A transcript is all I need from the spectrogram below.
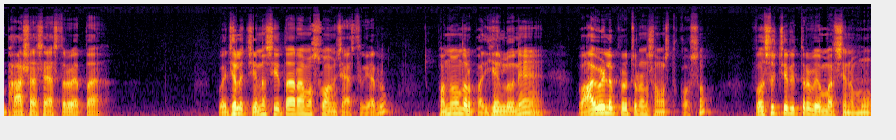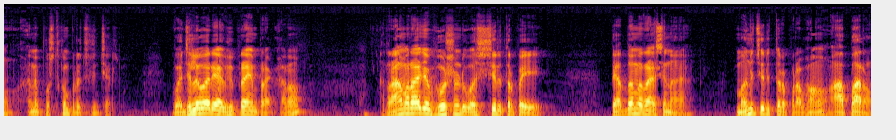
భాషా శాస్త్రవేత్త వజల చిన్న సీతారామస్వామి శాస్త్రి గారు పంతొమ్మిది వందల పదిహేనులోనే వావిళ్ళ ప్రచురణ సంస్థ కోసం వసుచరిత్ర విమర్శనము అనే పుస్తకం ప్రచురించారు. వజలవారి అభిప్రాయం ప్రకారం రామరాజభూషణుడు వసుచరిత్రపై పెద్దన రాసిన మనుచరిత్ర ప్రభావం అపారం.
